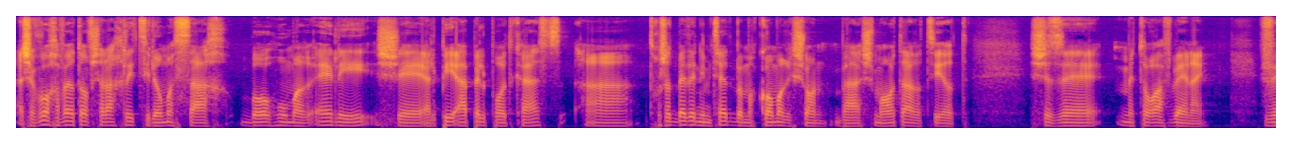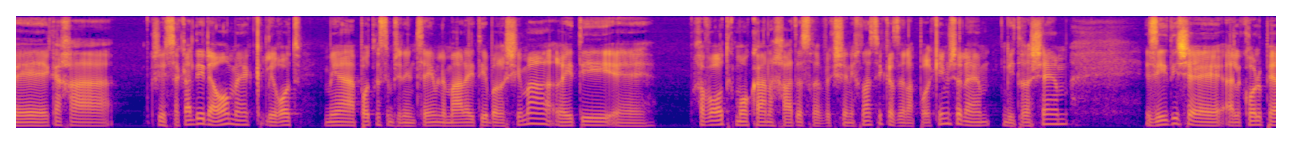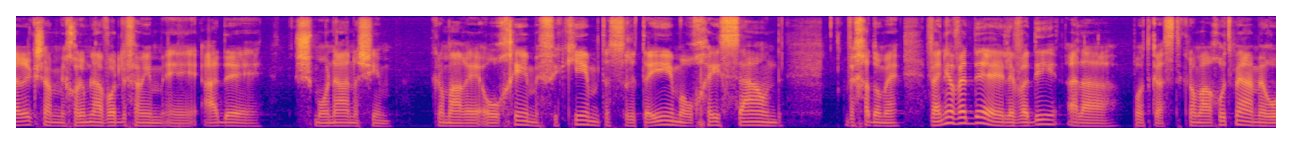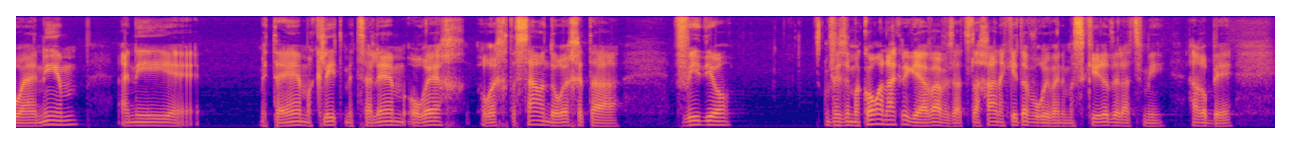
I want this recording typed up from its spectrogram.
השבוע חבר טוב שלח לי צילום מסך, בו הוא מראה לי שעל פי אפל פודקאסט, התחושת בטן נמצאת במקום הראשון, בהשמעות הארציות, שזה מטורף בעיניי. וככה, כשהסתכלתי לעומק, לראות מי הפודקאסטים שנמצאים למעלה איתי ברשימה, ראיתי אה, חברות כמו כאן 11, וכשנכנסתי כזה לפרקים שלהם, להתרשם, זיהיתי שעל כל פרק שם יכולים לעבוד לפעמים אה, עד אה, שמונה אנשים. כלומר, אה, עורכים, מפיקים, תסריטאים, עורכי סאונד וכדומה. ואני עובד אה, לבדי על הפודקאסט, כלומר, חוץ מהמרואיינים, אני אה, מתאם, מקליט, מצלם, עורך, עורך את הסאונד, עורך את הווידאו, וזה מקור ענק לגאווה וזו הצלחה ענקית עבורי ואני מזכיר את זה לעצמי הרבה.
